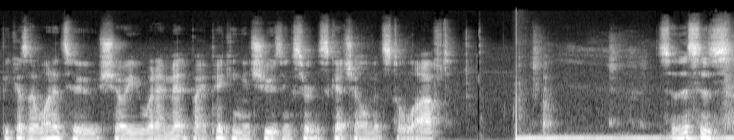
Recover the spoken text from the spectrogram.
because I wanted to show you what I meant by picking and choosing certain sketch elements to loft. So this is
